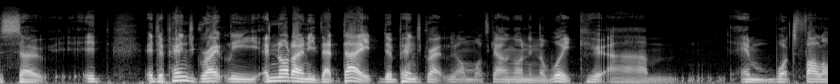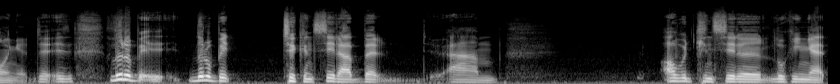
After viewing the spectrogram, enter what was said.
So it it depends greatly, and not only that it depends greatly on what's going on in the week um, and what's following it. A little bit, little bit to consider, but. Um, I would consider looking at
